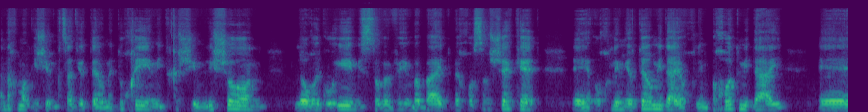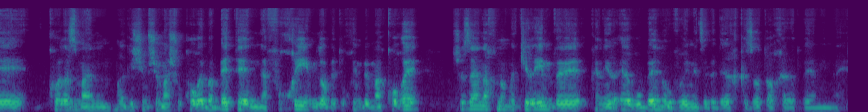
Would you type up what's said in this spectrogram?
אנחנו מרגישים קצת יותר מתוחים, מתקשים לישון, לא רגועים, מסתובבים בבית בחוסר שקט, אוכלים יותר מדי, אוכלים פחות מדי, כל הזמן מרגישים שמשהו קורה בבטן, הפוכים, לא בטוחים במה קורה, שזה אנחנו מכירים וכנראה רובנו עוברים את זה בדרך כזאת או אחרת בימים האלה.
